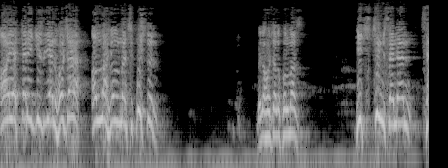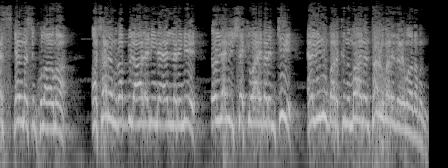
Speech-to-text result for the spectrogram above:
ayetleri gizleyen hoca Allah yolundan çıkmıştır. Böyle hocalık olmaz. Hiç kimseden ses gelmesin kulağıma. Açarım Rabbül Alemine ellerimi, öyle bir şekva ederim ki, evini barkını manen tarubar ederim o adamın.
